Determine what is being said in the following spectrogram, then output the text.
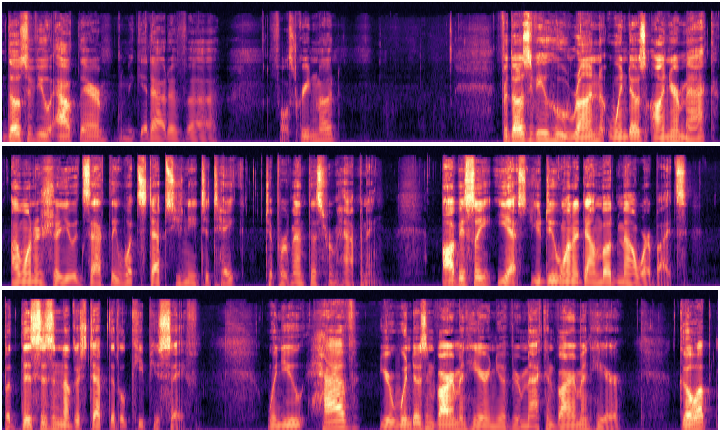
those of you out there, let me get out of uh, full screen mode. For those of you who run Windows on your Mac, I want to show you exactly what steps you need to take to prevent this from happening. Obviously, yes, you do want to download Malwarebytes, but this is another step that will keep you safe. When you have your Windows environment here and you have your Mac environment here, go up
